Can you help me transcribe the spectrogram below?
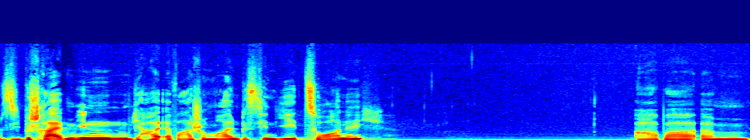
Sie beschreiben ihn, ja, er war schon mal ein bisschen jähzornig, aber ähm,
